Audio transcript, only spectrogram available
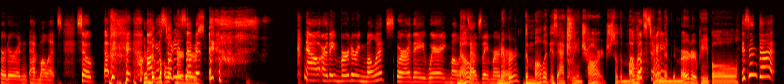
murder and have mullets. So uh, August mullet murderers. 27th. now, are they murdering mullets or are they wearing mullets No. as they murder? Remember, the mullet is actually in charge. So the mullet's that's telling right. them to murder people. Isn't that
